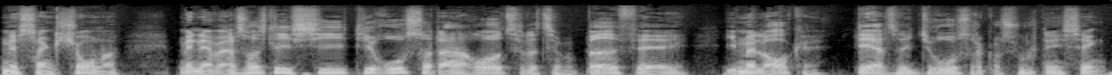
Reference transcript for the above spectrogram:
med sanktioner. Men jeg vil altså også lige sige, at de russer, der har råd til at tage på badeferie i Mallorca, det er altså ikke de russer, der går sultne i seng.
